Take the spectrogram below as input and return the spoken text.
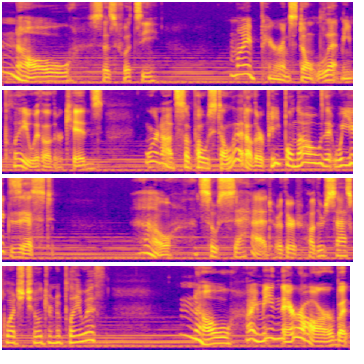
No, says Footsie. My parents don't let me play with other kids. We're not supposed to let other people know that we exist. Oh, that's so sad. Are there other Sasquatch children to play with? No, I mean there are, but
